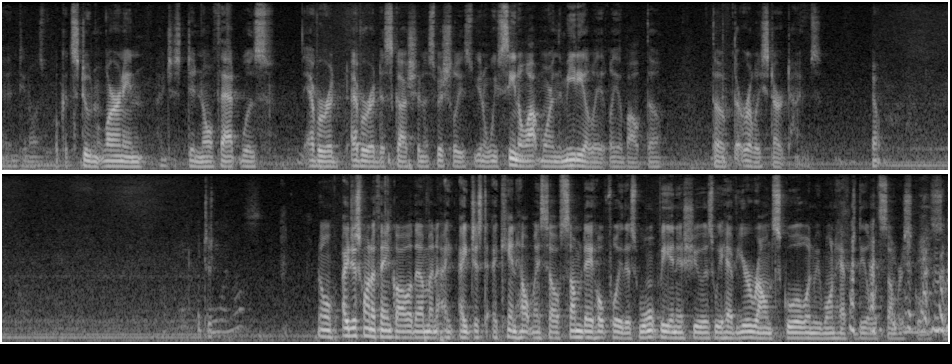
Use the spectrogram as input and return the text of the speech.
And, you know, as we look at student learning, I just didn't know if that was ever, a- ever a discussion, especially, as, you know, we've seen a lot more in the media lately about the, the, the early start times. Yep. Just- No, I just want to thank all of them, and I, I just, I can't help myself. Someday, hopefully, this won't be an issue as we have year-round school and we won't have to deal with summer school. so.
